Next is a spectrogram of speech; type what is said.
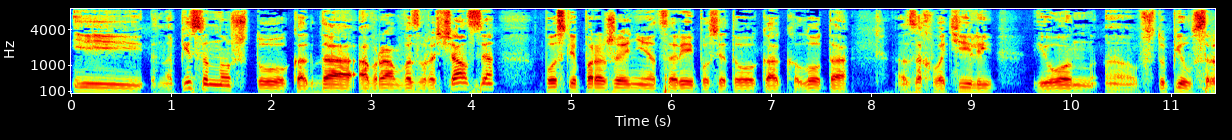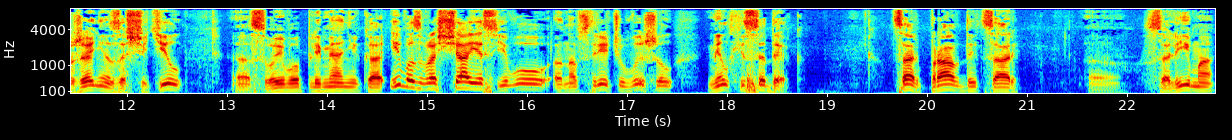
И написано, что когда Авраам возвращался после поражения царей, после того, как Лота захватили, и он э, вступил в сражение, защитил э, своего племянника, и, возвращаясь его, навстречу вышел Мелхиседек, царь правды, царь э, Салима,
